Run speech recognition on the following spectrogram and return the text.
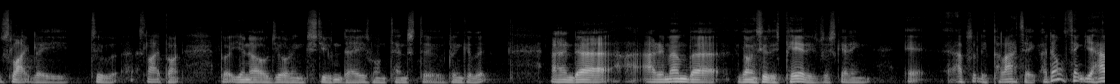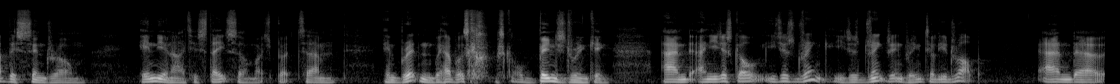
slightly to a slight point, but you know, during student days, one tends to drink a bit. And uh, I remember going through this period, just getting uh, absolutely palatic. I don't think you have this syndrome in the United States so much, but um, in Britain we have what's called, what's called, binge drinking, and and you just go, you just drink, you just drink, drink, drink till you drop. And uh,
